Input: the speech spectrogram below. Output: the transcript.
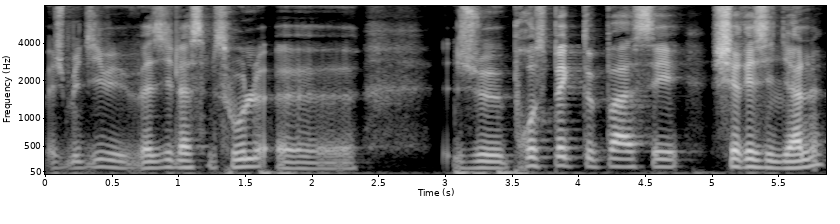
bah, je me dis, vas-y, là, ça me saoule. Euh, je prospecte pas assez chez Résignal.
